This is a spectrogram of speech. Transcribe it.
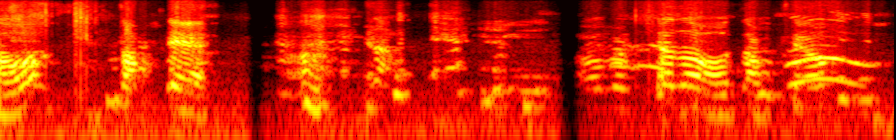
Oh, tập kìa. Ô, bật xe rồi, tập kìa.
